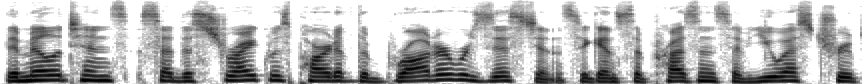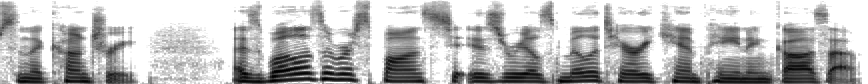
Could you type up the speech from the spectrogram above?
The militants said the strike was part of the broader resistance against the presence of U.S. troops in the country, as well as a response to Israel's military campaign in Gaza.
